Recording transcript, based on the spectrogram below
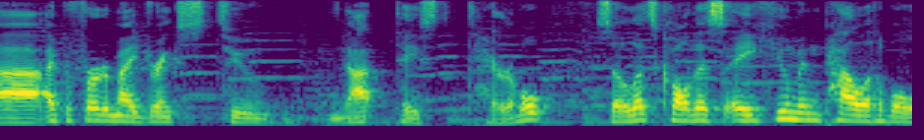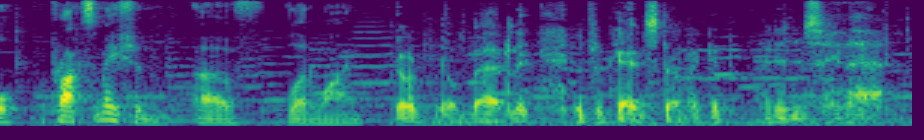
Uh, I prefer my drinks to not taste terrible, so let's call this a human palatable approximation of blood wine. Don't feel badly if you can't stomach it. I didn't say that.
